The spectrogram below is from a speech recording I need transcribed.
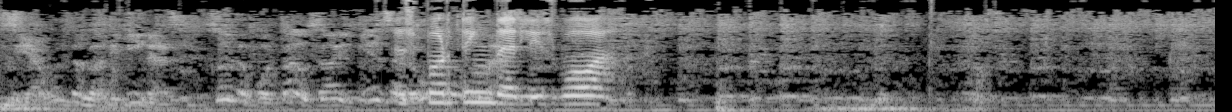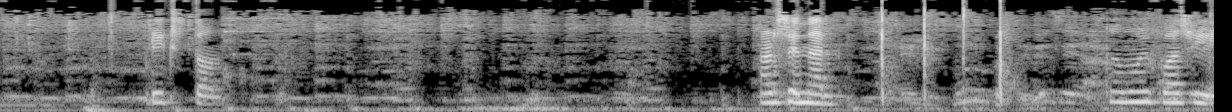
Si aún no lo adivinas, solo por pausa y piensa. Sporting de Lisboa. Brixton. Arsenal. El escudo pertenece a. Está muy fácil.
